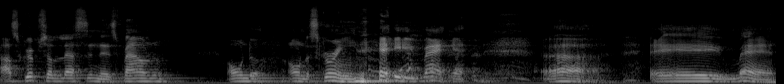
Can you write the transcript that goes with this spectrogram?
Our scripture lesson is found on the on the screen. Amen. Uh, amen.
